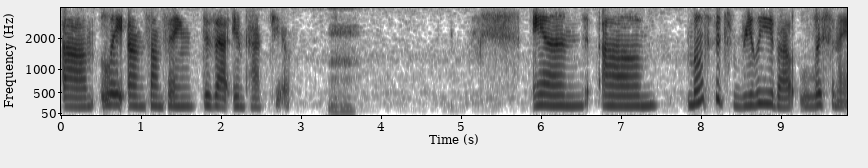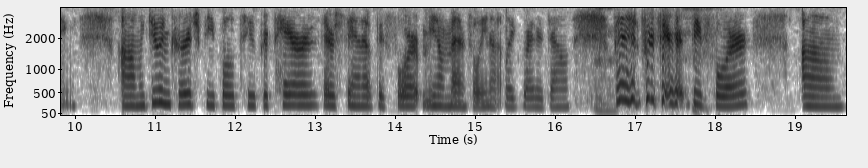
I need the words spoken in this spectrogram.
um, late on something, does that impact you? Mm-hmm. And um, most of it's really about listening. Um, we do encourage people to prepare their stand up before, you know, mentally, not like write it down, mm-hmm. but prepare it before um,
